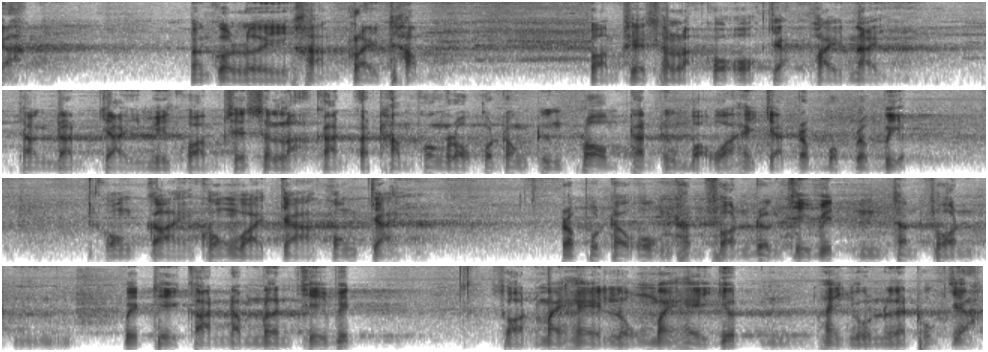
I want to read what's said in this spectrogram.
ยาก มันก็เลยห่างไกลธรรมความเสียสละก็ออกจากภายใน ทางด้านใจมีความเสียสละการกระทำของเราก็ต้องถึงพร้อมท่านถึงบอกว่าให้จัดระบบระเบียบของกายของวาจาของใจ พระพุทธองค์ท่านสอนเรื่องชีวิต ท่านสอนวิธีการดำเนินชีวิต สอนไม่ให้หลงไม่ให้ยึดให้อยู่เหนือทุกอย่าง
